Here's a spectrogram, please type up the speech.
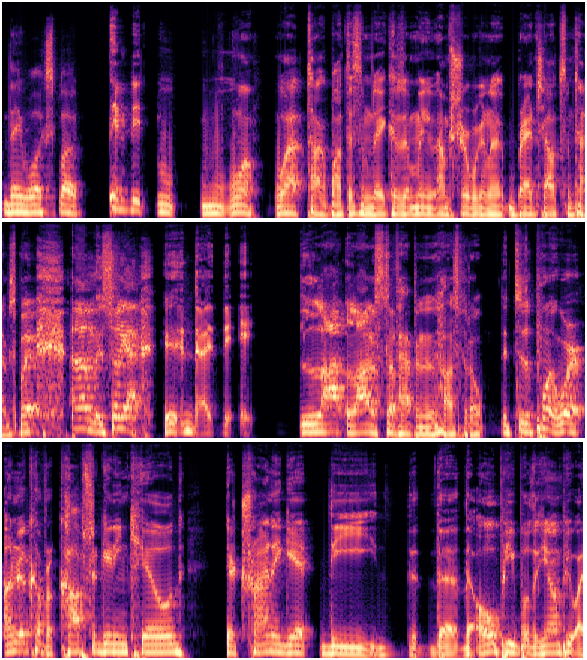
they will explode. it, it, well, we'll have to talk about this someday because I mean, I'm sure we're gonna branch out sometimes. But um, so yeah, it- lot lot of stuff happened in the hospital to the point where undercover cops are getting killed. They're trying to get the the the, the old people, the young people.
